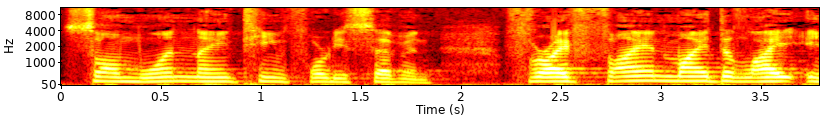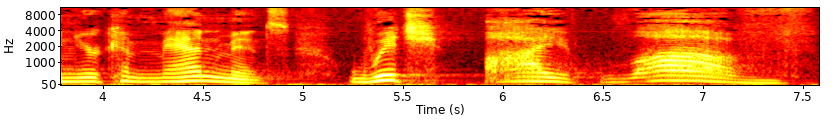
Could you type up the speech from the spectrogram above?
Psalm 119, 47. For I find my delight in your commandments, which I love.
